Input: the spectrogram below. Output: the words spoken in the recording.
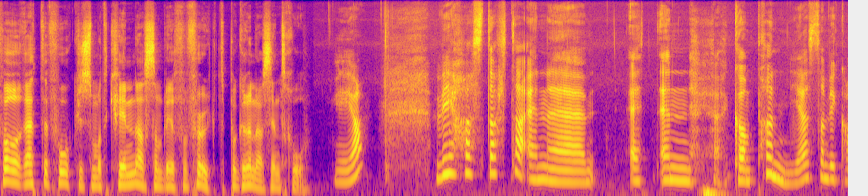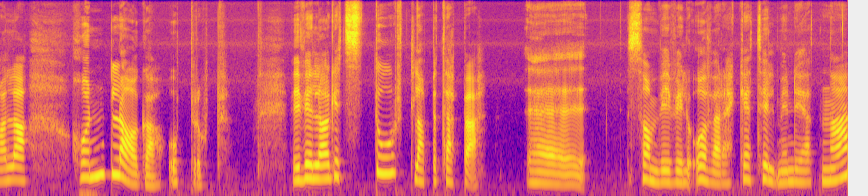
for å rette fokus mot kvinner som blir forfulgt pga. sin tro. Ja, vi har starta en, eh, en kampanje som vi kaller Håndlaga opprop. Vi vil lage et stort lappeteppe eh, som vi vil overrekke til myndighetene.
